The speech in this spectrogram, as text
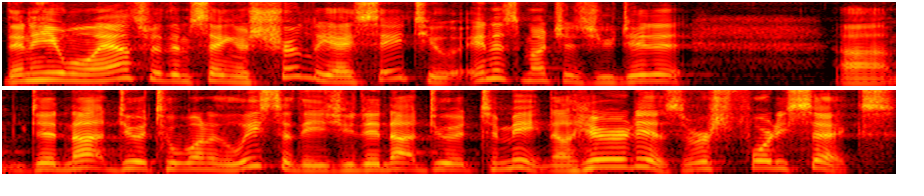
Then he will answer them, saying, Assuredly I say to you, inasmuch as you did it, um, did not do it to one of the least of these, you did not do it to me. Now here it is, verse 46.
